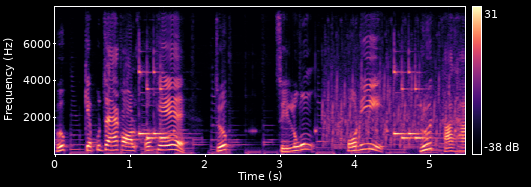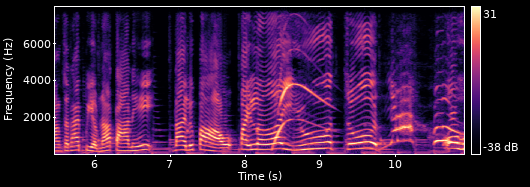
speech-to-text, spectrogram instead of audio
ปึ๊บเก็บกุญแจก่อนโอเคจึ๊บสีลุงโพนี่ฮึดท่าทางจะได้เปรียบนะตานี้ ได้หรือเปล่า ไปเลยยืดจุดโอ้โห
